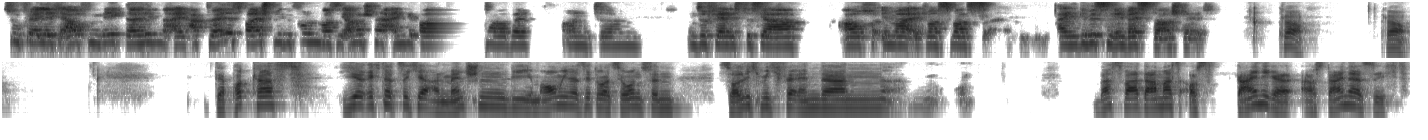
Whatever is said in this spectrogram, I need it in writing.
zufällig auf dem Weg dahin ein aktuelles Beispiel gefunden, was ich auch noch schnell eingebaut habe. Und ähm, insofern ist es ja auch immer etwas, was einen gewissen Invest darstellt. Klar, klar. Der Podcast hier richtet sich ja an Menschen, die im Augenblick in der Situation sind, soll ich mich verändern? Was war damals aus deiner, aus deiner Sicht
